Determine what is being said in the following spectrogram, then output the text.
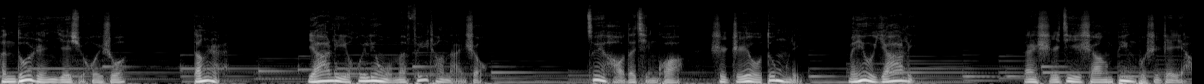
很多人也许会说：“当然，压力会令我们非常难受。最好的情况是只有动力，没有压力。但实际上并不是这样。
